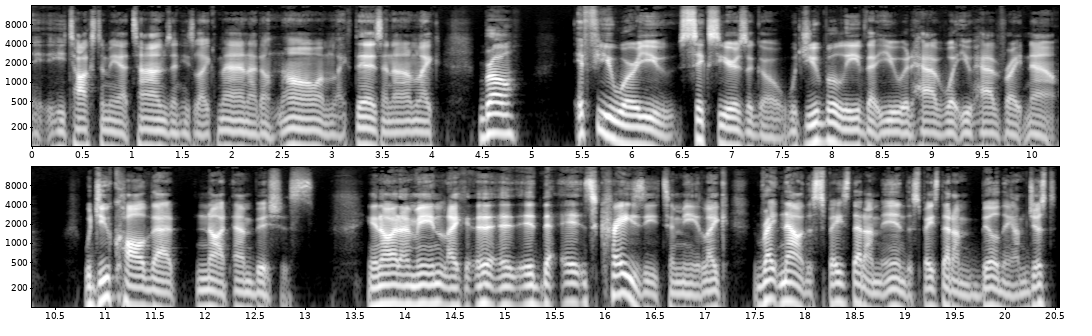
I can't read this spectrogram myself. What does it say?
he talks to me at times and he's like man i don't know. I'm like this. And i'm like bro if you were you six years ago would you believe that you would have what you have right now? Would you call that not ambitious you know what i mean? Like it, it, it's crazy to me. Like right now the space that i'm in the space that i'm building i'm just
